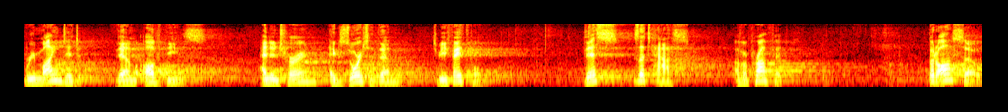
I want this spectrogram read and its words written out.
reminded them of these, and in turn exhorted them to be faithful. This is a task of a prophet. But also,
